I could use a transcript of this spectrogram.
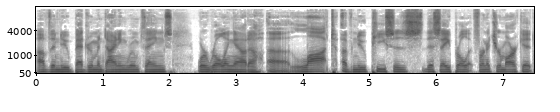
of the new bedroom and dining room things. We're rolling out a, a lot of new pieces this April at Furniture Market.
